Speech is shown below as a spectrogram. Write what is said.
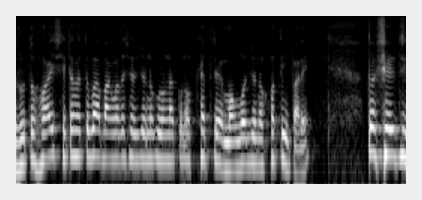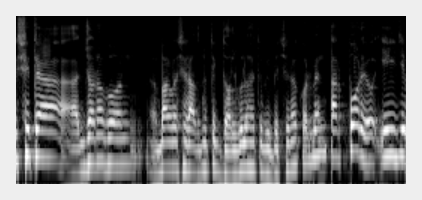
দ্রুত হয়, সেটা হয়তো বা বাংলাদেশের জন্য কোনো না কোনো ক্ষেত্রে মঙ্গলজনক হতেই পারে। তো সেটা জনগণ, বাংলাদেশের রাজনৈতিক দলগুলো হয়তো বিবেচনা করবেন। তারপরেও এই যে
